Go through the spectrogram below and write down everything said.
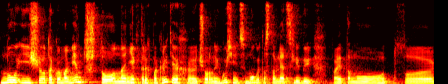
Ну и еще такой момент, что на некоторых покрытиях э, черные гусеницы могут оставлять следы, поэтому э,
